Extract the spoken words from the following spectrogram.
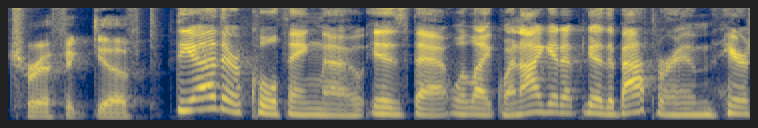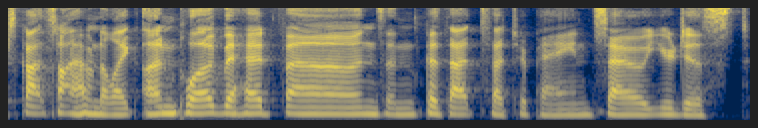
terrific gift. The other cool thing though is that well, like when I get up to go to the bathroom, here Scott's not having to like unplug the headphones and because that's such a pain. So you're just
